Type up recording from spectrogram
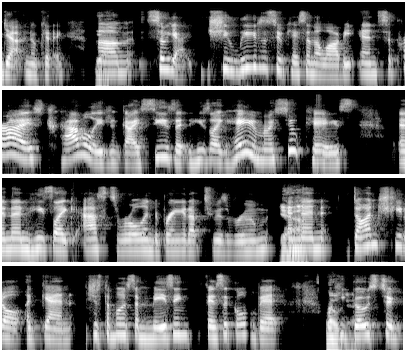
Yeah, no kidding. Yeah. Um, so yeah, she leaves a suitcase in the lobby and surprise, travel agent guy sees it and he's like, Hey, my suitcase. And then he's like asks Roland to bring it up to his room. Yeah. And then Don Cheadle, again, just the most amazing physical bit where So he good. goes to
